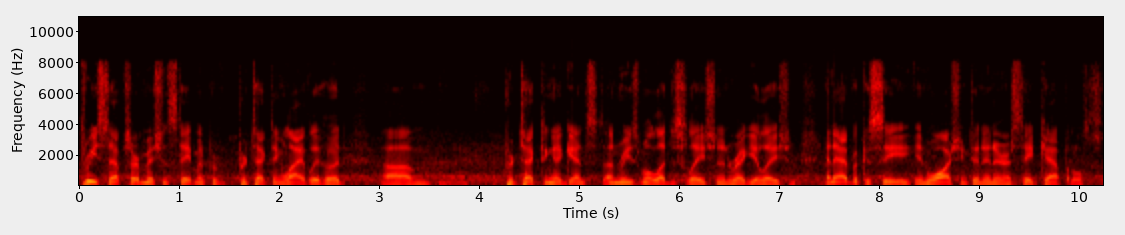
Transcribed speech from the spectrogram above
three steps, our mission statement, pr protecting livelihood, um, protecting against unreasonable legislation and regulation, and advocacy in Washington and in our state capitals.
